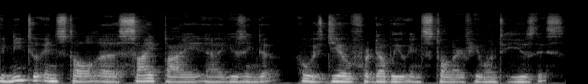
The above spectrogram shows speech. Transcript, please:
You need to install a SciPy uh, using the OSGeo4W installer if you want to use this.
